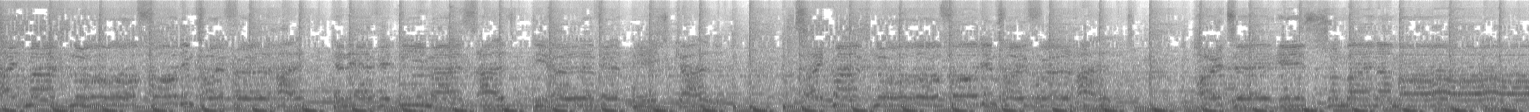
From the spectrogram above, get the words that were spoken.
Zeit macht nur vor dem Teufel Halt, denn er wird niemals alt, die Hölle wird nicht kalt. Zeit macht nur vor dem Teufel Halt, heute ist schon beinahe Morgen.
